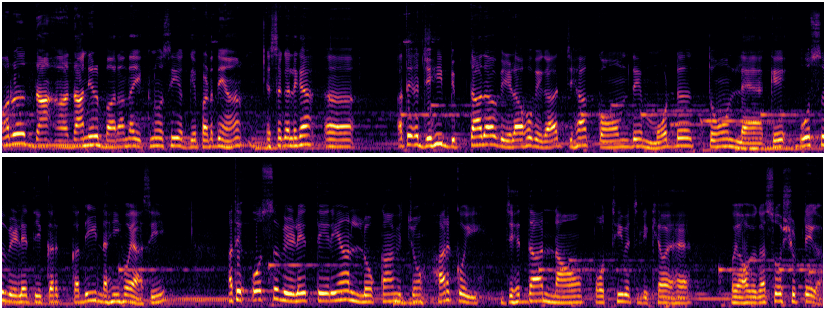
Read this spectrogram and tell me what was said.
ਔਰ ਦਾ- ਅ, ਦਾਨੀਅਲ 12 ਦਾ ਇੱਕ ਨੂੰ ਅਸੀਂ ਅੱਗੇ ਪੜ੍ਹਦੇ ਹਾਂ। ਇਸ ਗੱਲ ਲਿਖਿਆ ਅਤੇ ਅਜਿਹੀ ਵਿਪਤਾ ਦਾ ਵੇਲਾ ਹੋਵੇਗਾ ਜਿਹਾ ਕੌਮ ਦੇ ਮੁੱਢ ਤੋਂ ਲੈ ਕੇ ਉਸ ਵੇਲੇ ਤੀਕਰ ਕਦੀ ਨਹੀਂ ਹੋਇਆ ਸੀ। ਅਤੇ ਉਸ ਵੇਲੇ ਤੇਰਿਆਂ ਲੋਕਾਂ ਵਿੱਚੋਂ ਹਰ ਕੋਈ ਜਿਹਦਾ ਨਾਂ ਪੋਥੀ ਵਿੱਚ ਲਿਖਿਆ ਹੋਇਆ ਹੈ ਹੋਇਆ ਹੋਵੇਗਾ ਸੋ ਛੁੱਟੇਗਾ।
